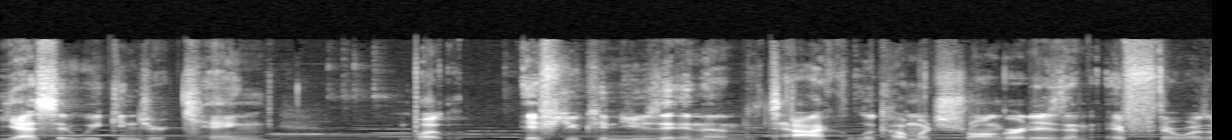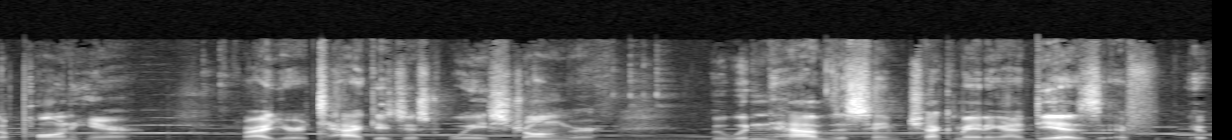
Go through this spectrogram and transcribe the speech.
yes, it weakens your king, but if you can use it in an attack, look how much stronger it is than if there was a pawn here, right? Your attack is just way stronger. We wouldn't have the same checkmating ideas if, if,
